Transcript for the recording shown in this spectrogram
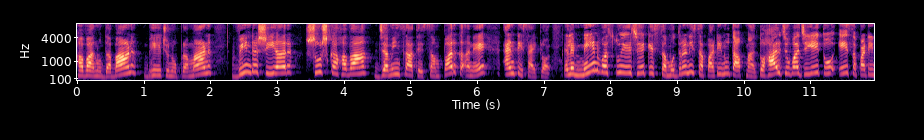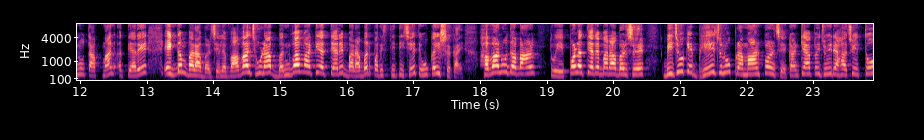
હવાનું દબાણ ભેજનું પ્રમાણ વિન્ડ શિયર શુષ્ક હવા જમીન સાથે સંપર્ક અને એન્ટીસાયક્લોન એટલે મેઇન વસ્તુ એ છે કે સમુદ્રની સપાટીનું તાપમાન તો હાલ જોવા જઈએ તો એ સપાટીનું તાપમાન અત્યારે એકદમ બરાબર છે એટલે વાવાઝોડા બનવા માટે અત્યારે બરાબર પરિસ્થિતિ છે તેવું કહી શકાય હવાનું દબાણ તો એ પણ અત્યારે બરાબર છે બીજું કે ભેજનું પ્રમાણ પણ છે કારણ કે આપણે જોઈ રહ્યા છીએ તો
